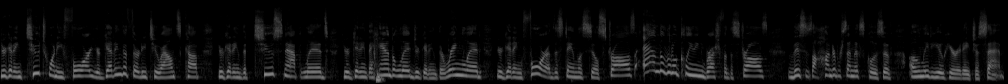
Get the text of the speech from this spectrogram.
You're getting 224, you're getting the 32 ounce cup, you're getting the two snap lids, you're getting the handle lid, you're getting the ring lid, you're getting four of the stainless steel straws and the little cleaning brush for the straws. This is 100% exclusive only to you here at HSN.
